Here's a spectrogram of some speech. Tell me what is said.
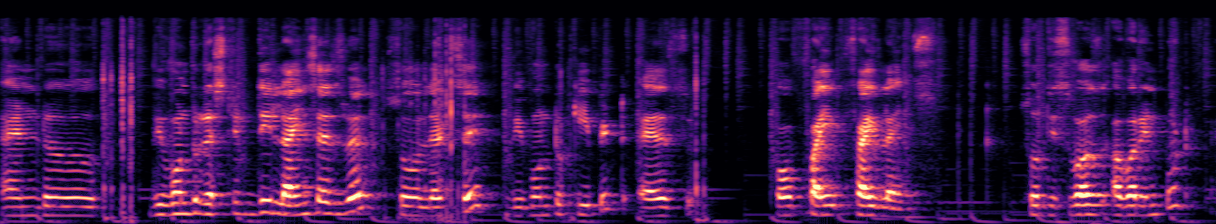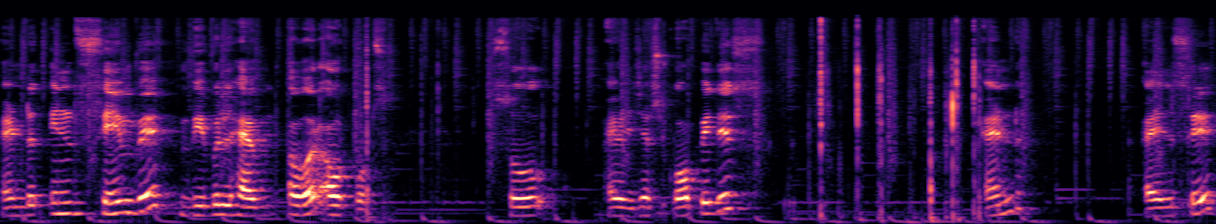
And uh, we want to restrict the lines as well. So let's say we want to keep it as of five five lines so this was our input and in the same way we will have our outputs. So i will just copy this and i'll say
